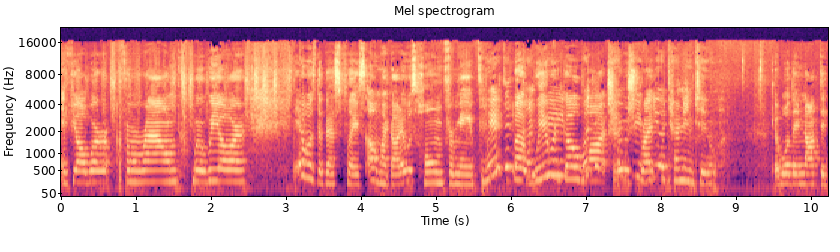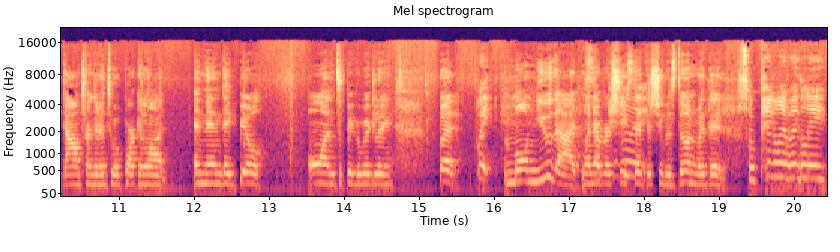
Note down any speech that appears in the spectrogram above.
if y'all were from around where we are, it was the best place. Oh my god, it was home for me. Where did But we would go watch- Did it was country right- video turn into? well, they knocked it down, turned it into a parking lot, and then they built on to Piggly Wiggly. But Wait, Mom knew that whenever she Piggly- said that she was done with it. so Piggly Wiggly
